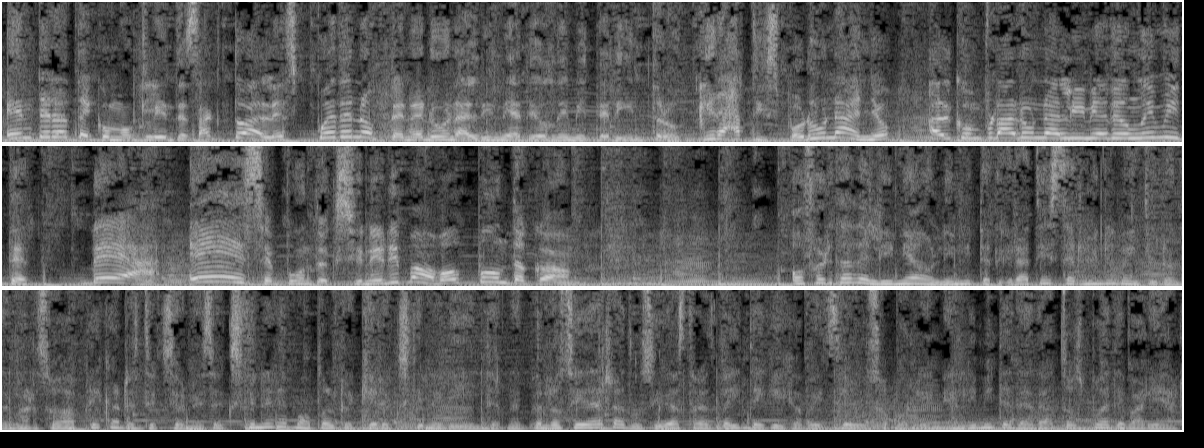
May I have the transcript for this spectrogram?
Entérate cómo clientes actuales pueden obtener una línea de Unlimited intro gratis por un año al comprar una línea de Unlimited. Ve a es.xfinitymobile.com. Oferta de línea Unlimited gratis termina el 21 de marzo. Aplican restricciones. Xfinity Mobile requiere Xfinity Internet. Velocidades reducidas tras 20 GB de uso por línea. Límite de datos puede variar.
